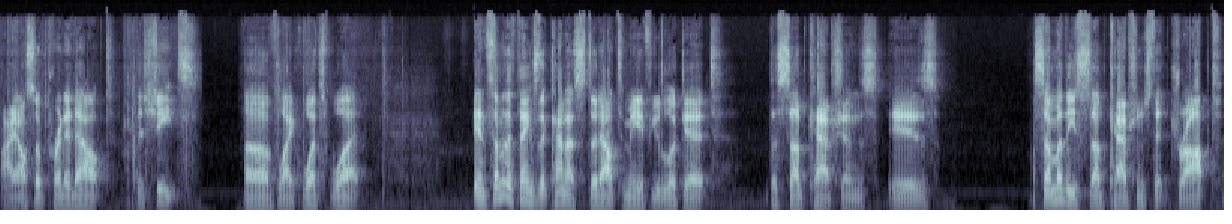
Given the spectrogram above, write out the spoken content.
I also printed out the sheets of like what's what. And some of the things that kind of stood out to me if you look at the sub captions is some of these sub captions that dropped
